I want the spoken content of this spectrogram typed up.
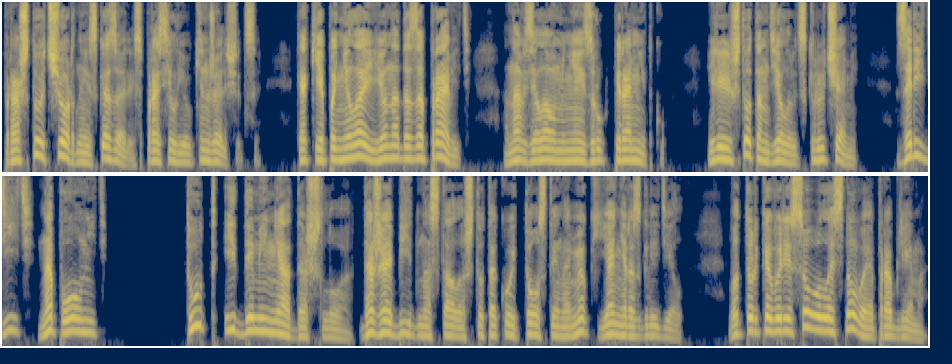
«Про что черные сказали?» — спросил я у кинжальщицы. «Как я поняла, ее надо заправить. Она взяла у меня из рук пирамидку. Или что там делают с ключами? Зарядить, наполнить?» Тут и до меня дошло. Даже обидно стало, что такой толстый намек я не разглядел. Вот только вырисовывалась новая проблема.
